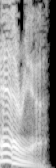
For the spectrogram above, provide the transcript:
area.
